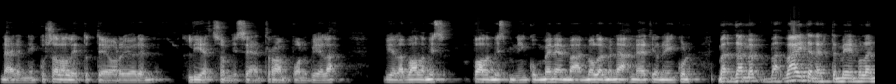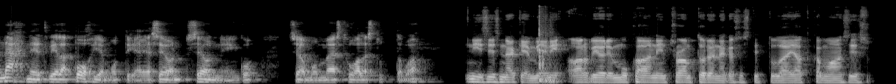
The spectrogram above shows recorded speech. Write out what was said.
näiden niin kuin salaliittoteorioiden lietsomiseen Trump on vielä, vielä valmis, valmis niin kuin menemään. Me olemme nähneet jo, niin kuin, mä, mä väitän, että me emme ole nähneet vielä pohjamutia, ja se on, se on, niin kuin, se on mun mielestä huolestuttavaa. Niin siis näkemieni arvioiden mukaan niin Trump todennäköisesti tulee jatkamaan siis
